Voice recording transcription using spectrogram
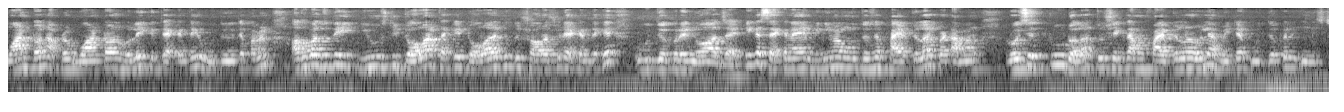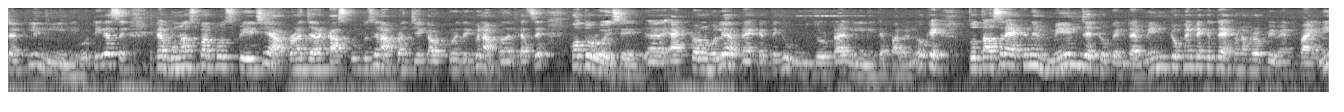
ওয়ান টন আপনার ওয়ান টন হলেই কিন্তু এখান থেকে উইথড্র নিতে পারবেন। অথবা যদি ইউএসডি ডলার থাকে ডলার কিন্তু সরাসরি এখান থেকে উইথড্র করে নেওয়া যায়। ঠিক আছে, এখানে মিনিমাম উইথড্র হচ্ছে ফাইভ ডলার বাট আমার রয়েছে টু ডলার তো সেক্ষেত্রে আমার ফাইভ ডলার হলে আমি এটা উইথড্র করে ইনস্ট্যান্টলি নিয়ে নিব। ঠিক আছে, এটা বোনাস পারপোজ পেয়েছি, আপনারা যারা কাজ করতেছেন, আপনারা চেক আউট করে দেখবেন আপনাদের কাছে কত রয়েছে। এক টন হলে আপনি এখান থেকে উইথড্রটা নিয়ে নিতে পারবেন ওকে তো তাছাড়া এখানে মেন যে টোকেনটা মেন টোকেনটা কিন্তু এখন আমরা পেমেন্ট পাইনি,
